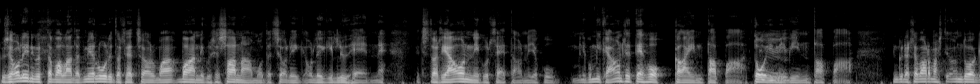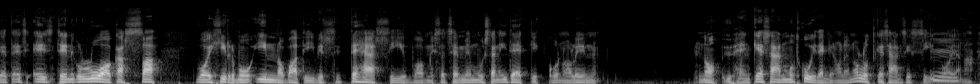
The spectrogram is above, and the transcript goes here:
Kun se oli niin kuin, tavallaan, että minä luulin tosiaan, että se on vaan, vaan niin kuin se sana, mutta se oli, olikin lyhenne. Että se tosiaan on niin kuin se, että on joku, niin kuin mikä on se tehokkain tapa, toimivin mm. tapa niin kyllä se varmasti on tuokin, että ei, ei sitten niin luokassa voi hirmu innovatiivisesti tehdä siivoamista. Sen minä muistan itsekin, kun olin, no yhden kesän, mutta kuitenkin olen ollut kesän siis siivoojana. Mm.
